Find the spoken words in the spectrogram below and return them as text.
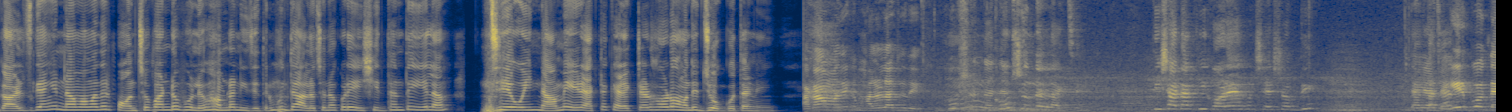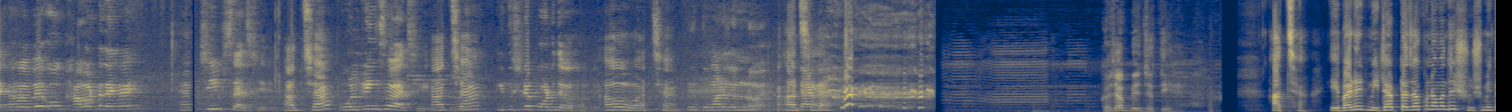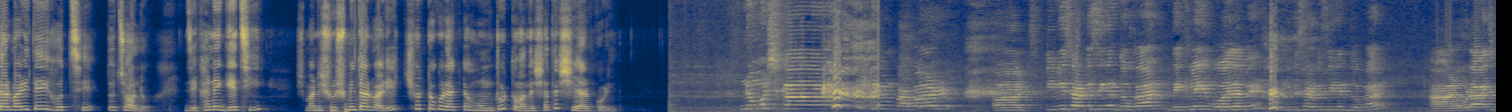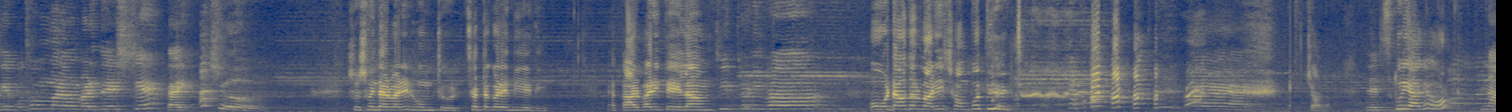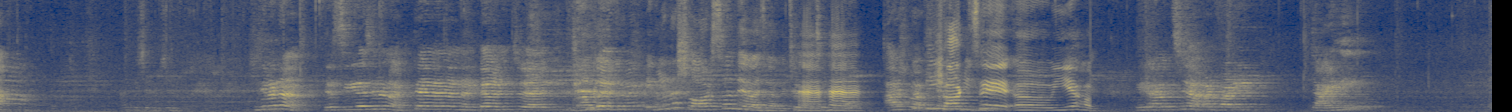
গার্লস গ্যাংয়ের নাম আমাদের পঞ্চপাণ্ডব হলেও আমরা নিজেদের মধ্যে আলোচনা করে এই সিদ্ধান্তে এলাম যে ওই নামের একটা ক্যারেক্টার হওয়ারও আমাদের যোগ্যতা নেই। আমাদেরকে ভালো লাগছে খুব সুন্দর খুব সুন্দর লাগছে। তিশাটা কি করে এখন শেষ অবধি? দেখা এরপর দেখা হবে। ও খাবারটা দেখাই। হ্যাঁ। চিপস আছে। আচ্ছা। কোল্ড ড্রিঙ্কসও আছে। আচ্ছা। কিন্তু সেটা পরে দেওয়া হবে। ও আচ্ছা। তোমার জন্য নয়। আচ্ছা। গজব বেজতি হ্যায়। আচ্ছা এবারের মিট আপটা যখন আমাদের সুস্মিতার বাড়িতেই হচ্ছে তো চলো যেখানে গেছি মানে সুস্মিতার বাড়ির ছোট্ট করে একটা হোম ট্যুর তোমাদের সাথে শেয়ার করি। নমস্কার বাবার টিভি সার্ভিসিং এর দোকান দেখলেই বোঝা যাবে টিভি সার্ভিসিং এর দোকান। আর ওরা আজকে প্রথমবার আমার বাড়িতে এসছে তাই আসো। সুস্মিতার বাড়ির হোম ট্যুর ছোট্ট করে দিয়ে দিই। কার বাড়িতে এলাম? চিত্রনিভা। ও ওটাও তোর বাড়ির সম্পত্তি একটা। চলো। তুই আগে ওর না। শর্টসে ইয়ে হবে। এটা হচ্ছে আমার বাড়ির ডাইনিং।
